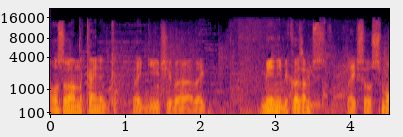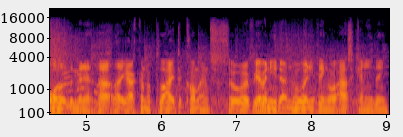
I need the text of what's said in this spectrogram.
also I'm the kind of like YouTuber like mainly because I'm like so small at the minute that like I can reply to comments. So if you ever need to know anything or ask anything,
